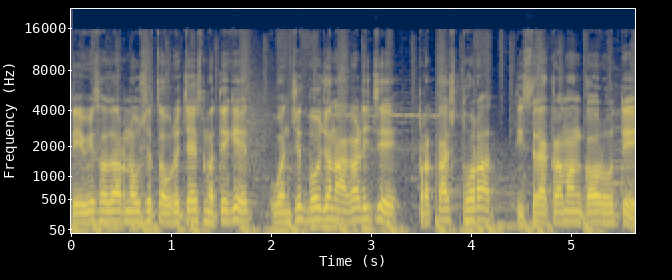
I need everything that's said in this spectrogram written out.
तेवीस हजार नऊशे चौवेचाळीस मते घेत वंचित बहुजन आघाडीचे प्रकाश थोरात तिसऱ्या क्रमांकावर होते.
